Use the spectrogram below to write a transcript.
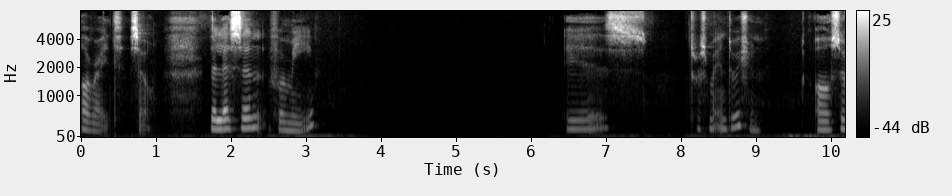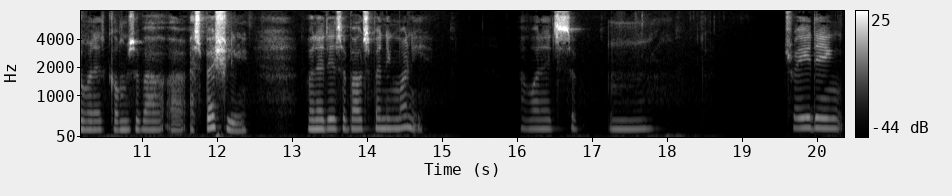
All right. So, the lesson for me is trust my intuition. Also when it comes about uh, especially when it is about spending money. Uh, when it's uh, trading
